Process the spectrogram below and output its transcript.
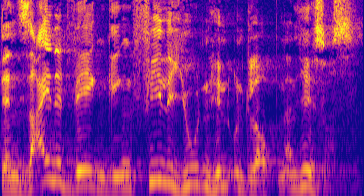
denn seinetwegen gingen viele Juden hin und glaubten an Jesus.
